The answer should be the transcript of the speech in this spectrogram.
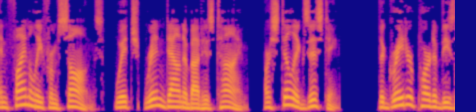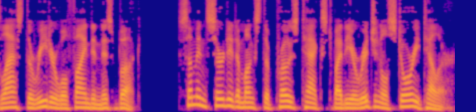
and finally from songs, which, written down about his time, are still existing. The greater part of these last the reader will find in this book. Some inserted amongst the prose text by the original storyteller,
